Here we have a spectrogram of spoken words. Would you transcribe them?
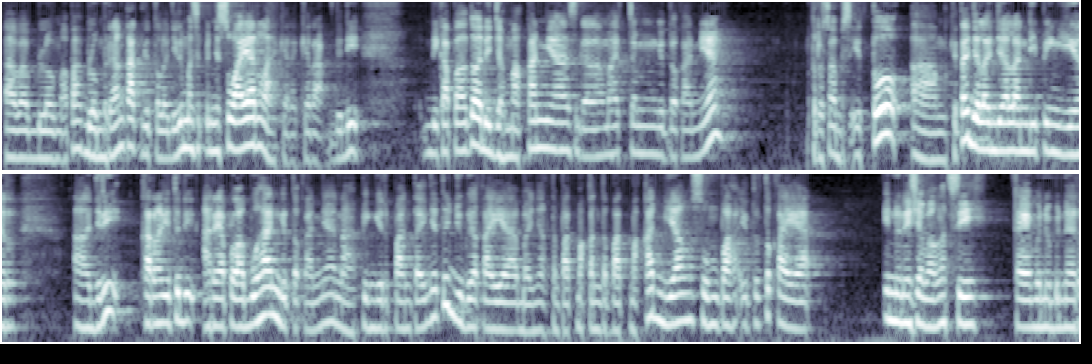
apa belum apa belum berangkat gitu loh jadi masih penyesuaian lah kira-kira jadi di kapal tuh ada jam makannya segala macem gitu kan ya Terus abis itu um, kita jalan-jalan di pinggir uh, jadi karena itu di area pelabuhan gitu kan ya. Nah, pinggir pantainya tuh juga kayak banyak tempat makan tempat makan yang sumpah itu tuh kayak Indonesia banget sih. Kayak bener-bener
